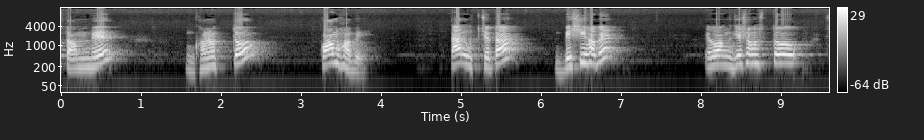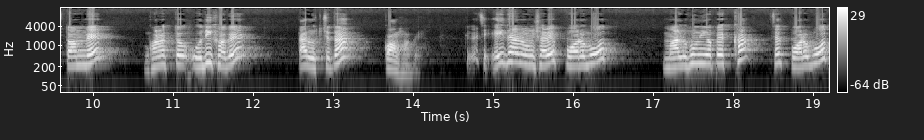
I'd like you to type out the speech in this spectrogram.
স্তম্ভের ঘনত্ব কম হবে, তার উচ্চতা বেশি হবে এবং যে সমস্ত স্তম্ভের ঘনত্ব অধিক হবে, তার উচ্চতা কম হবে। ঠিক আছে? এই ধারণা অনুসারে পর্বত মালভূমি অপেক্ষা, অর্থাৎ পর্বত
